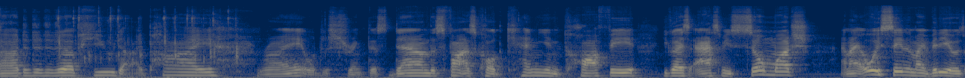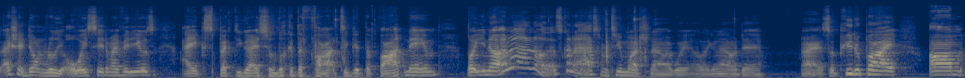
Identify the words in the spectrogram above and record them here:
Uh, da -da -da -da, PewDiePie right? We'll just shrink this down. This font is called Kenyan Coffee. You guys ask me so much, and I always say it in my videos. Actually, I don't really always say it in my videos. I expect you guys to look at the font to get the font name. But, you know, I don't know. That's kind of asking for too much now, like nowadays. Alright, so PewDiePie, um,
